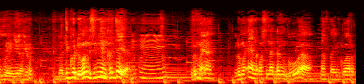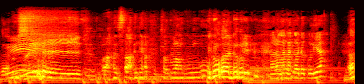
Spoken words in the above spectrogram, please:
iya iya berarti gue doang di sini yang kerja ya lu mah Iya. lu mah enak masih nadang gua nafkahin keluarga Wih. Bahasanya so tulang punggung. waduh Orang anaknya udah kuliah, Hah?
